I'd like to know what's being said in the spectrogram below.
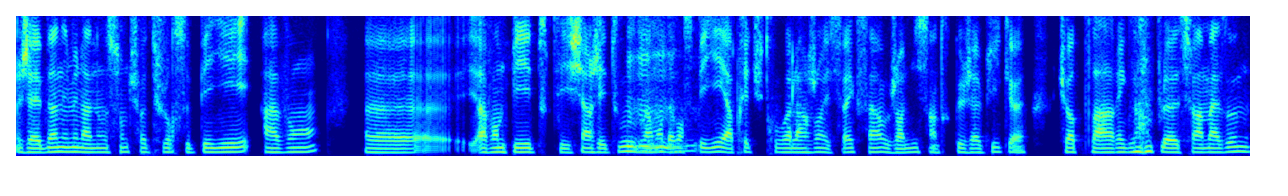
j'avais bien aimé la notion, tu vois, toujours se payer avant, euh, avant de payer toutes tes charges et tout, mmh, vraiment d'avoir se payer. Et après, tu trouveras l'argent. Et c'est vrai que ça, aujourd'hui, c'est un truc que j'applique. Euh, tu vois, par exemple, sur Amazon,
